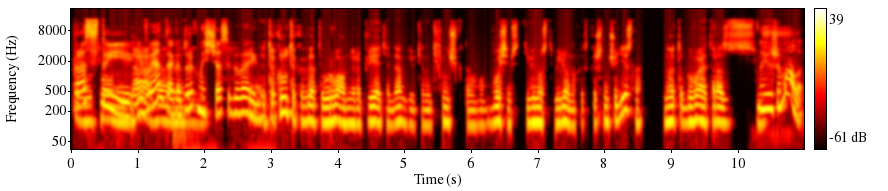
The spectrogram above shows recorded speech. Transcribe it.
простые да, ивенты, да, о которых да. мы сейчас и говорим. Это круто, когда ты урвал мероприятие, да, где у тебя на техническом там 80-90 миллионов. Это, конечно, чудесно, но это бывает раз... Но их же мало.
